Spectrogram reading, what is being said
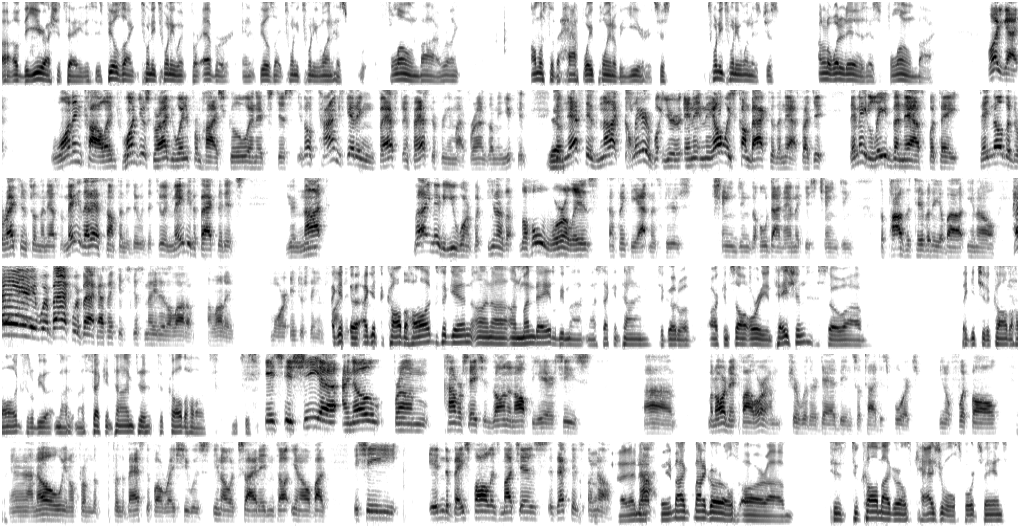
uh, of the year, I should say. This it feels like 2020 went forever, and it feels like 2021 has flown by. We're like almost to the halfway point of a year. It's just 2021 is just I don't know what it is. Has flown by. Well, you got one in college, one just graduated from high school, and it's just you know time's getting faster and faster for you, my friends. I mean, you can Yeah. the nest is not clear, but you're and, and they always come back to the nest, right? You, they may leave the nest, but they they know the directions from the nest, but maybe that has something to do with it too, and maybe the fact that it's you're not. Well, maybe you weren't, but you know the the whole world is. I think the atmosphere is changing. The whole dynamic is changing. The positivity about you know, hey, we're back, we're back. I think it's just made it a lot of a lot of more interesting and fun. I get to I get to call the Hogs again on uh, on Monday. It'll be my, my second time to go to a Arkansas orientation. So um, they get you to call the Hogs. It'll be my, my second time to to call the Hogs, which is Is is she? Uh, I know from conversations on and off the air, she's uh, an ardent follower. I'm sure with her dad being so tied to sports, you know, football, and I know you know from the from the basketball race, she was you know excited and thought you know about. Is she into baseball as much as is that? Cause or no? I, I know Not. I mean, my my girls are um, to to call my girls casual sports fans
